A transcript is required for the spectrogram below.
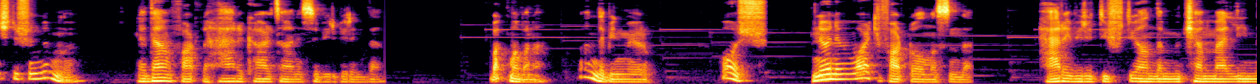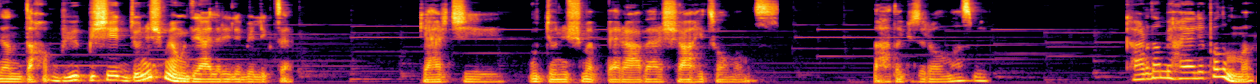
Hiç düşündün mü? Neden farklı her kar tanesi birbirinden? Bakma bana. Ben de bilmiyorum. Hoş. Ne önemi var ki farklı olmasında? Her biri düştüğü anda mükemmelliğinden daha büyük bir şeye dönüşmüyor mu diğerleriyle birlikte? Gerçi bu dönüşme beraber şahit olmamız daha da güzel olmaz mı? Kardan bir hayal yapalım mı?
